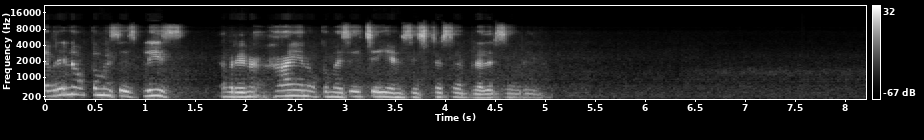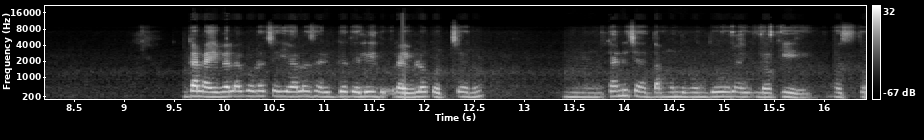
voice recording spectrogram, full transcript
ఎవరైనా ఒక మెసేజ్ ప్లీజ్. ఎవరైనా హాయ్ అని ఒక మెసేజ్ చేయండి సిస్టర్స్ అండ్ బ్రదర్స్ ఎవరైనా. ఇంకా లైవ్ ఎలా కూడా చేయాలో సరిగ్గా తెలియదు లైవ్లోకి వచ్చాను. కానీ చేద్దాం ముందు ముందు లైఫ్లోకి వస్తూ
